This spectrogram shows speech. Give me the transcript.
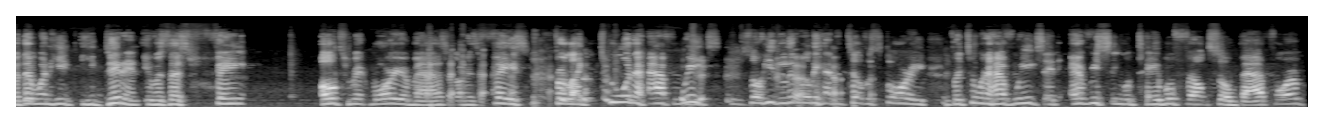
But then when he he didn't, it was this faint Ultimate Warrior mask on his face for like two and a half weeks. So he literally had to tell the story for two and a half weeks, and every single table felt so bad for him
